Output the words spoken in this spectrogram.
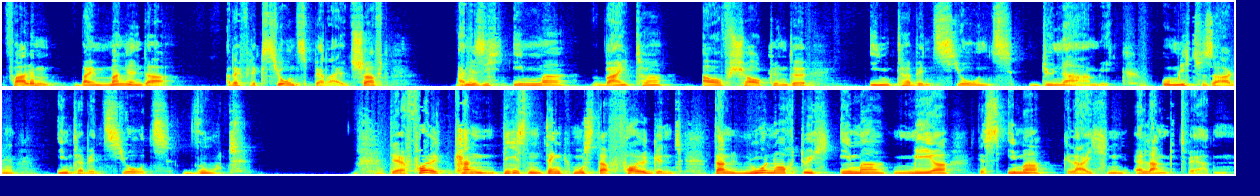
vor allem bei mangelnder Reflexionsbereitschaft eine sich immer weiter aufschaukelnde Interventionsdynamik, um nicht zu sagen Interventionswut. Der Erfolg kann diesem Denkmuster folgend dann nur noch durch immer mehr des immer Gleichen erlangt werden.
